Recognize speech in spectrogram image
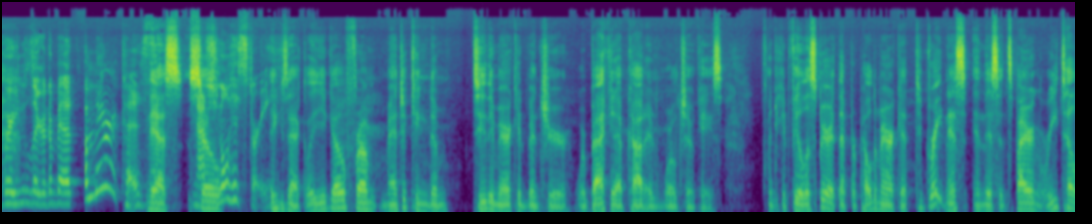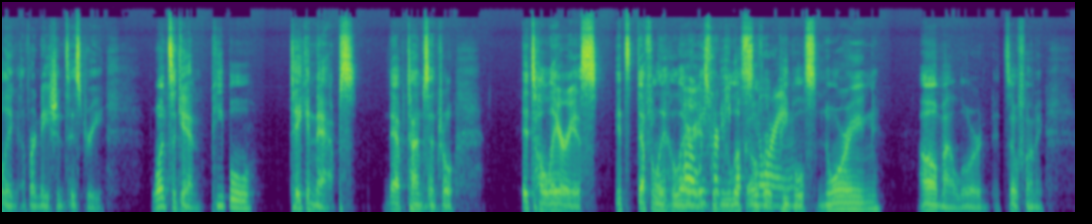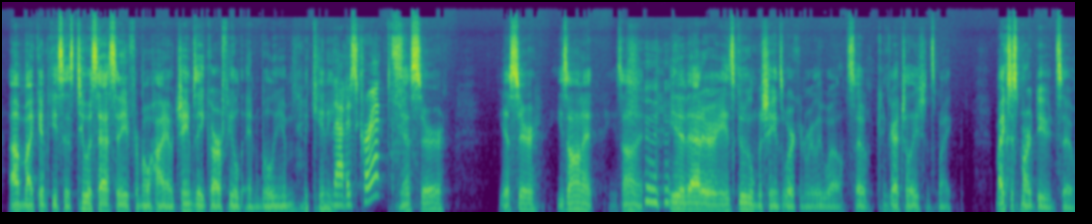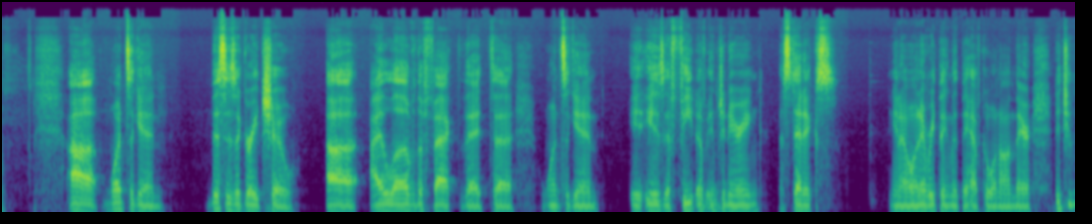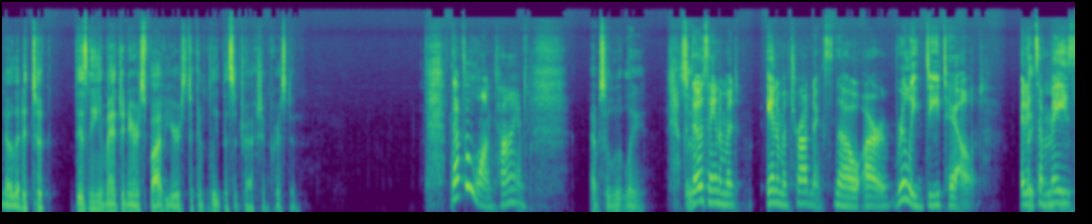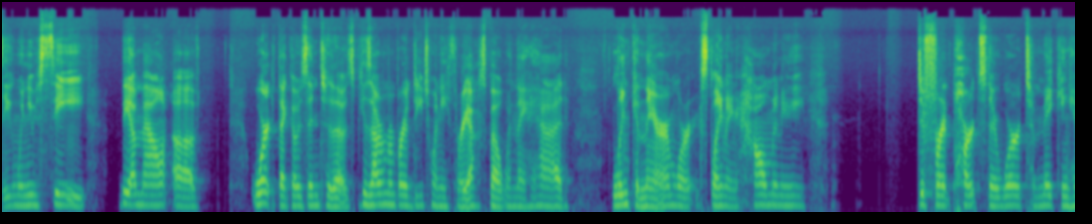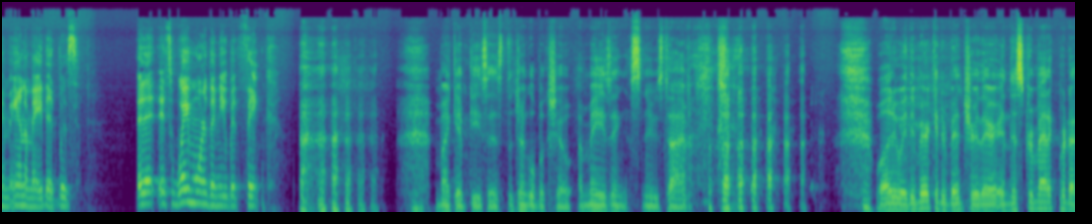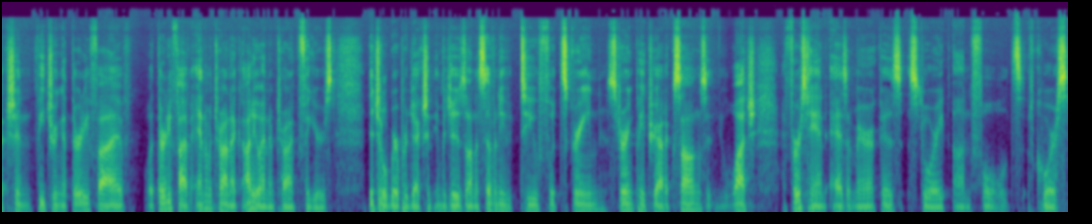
where you learn about America's yes national so history. exactly you go from magic kingdom to the american adventure we're back at epcot and world showcase and you can feel the spirit that propelled america to greatness in this inspiring retelling of our nation's history once again, people taking naps, nap time central. It's hilarious. It's definitely hilarious Oh, when you look over people snoring. Oh my lord, it's so funny. Uh, Mike Emke says two assassinated from Ohio: James A. Garfield and William McKinley. That is correct. yes, sir. Yes, sir. He's on it. He's on it. Either that or his Google machine's working really well. So congratulations, Mike. Mike's a smart dude. So uh, once again, this is a great show. Uh, I love the fact that uh, once again, it is a feat of engineering, aesthetics, you know, and everything that they have going on there. Did you know that it took Disney Imagineers five years to complete this attraction, Kristen? That's a long time. Absolutely. But those anima- animatronics, though, are really detailed. And it's mhm. amazing when you see the amount of work that goes into those. Because I remember a D23 Expo when they had Lincoln there and we're explaining how many different parts there were to making him animated was it, it's way more than you would think. Mike Epke says the Jungle Book Show, amazing snooze time. well, anyway, the American Adventure there in this dramatic production featuring a 35, what 35 animatronic, audio animatronic figures, digital rear projection images on a 72 foot screen, stirring patriotic songs, and you watch firsthand as America's story unfolds. Of course,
